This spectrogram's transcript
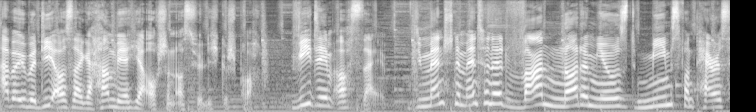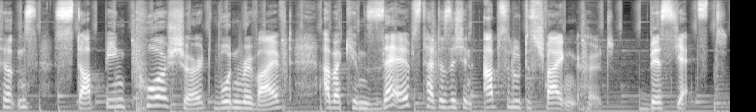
Aber über die Aussage haben wir hier auch schon ausführlich gesprochen. Wie dem auch sei. Die Menschen im Internet waren not amused. Memes von Paris Hiltons Stop Being Poor Shirt wurden revived, aber Kim selbst hatte sich in absolutes Schweigen gehüllt. Bis jetzt.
